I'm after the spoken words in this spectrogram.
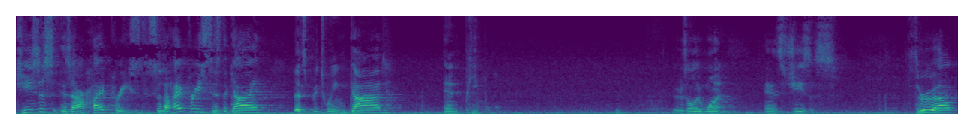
Jesus is our high priest. So the high priest is the guy that's between God and people. There's only one, and it's Jesus. Throughout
